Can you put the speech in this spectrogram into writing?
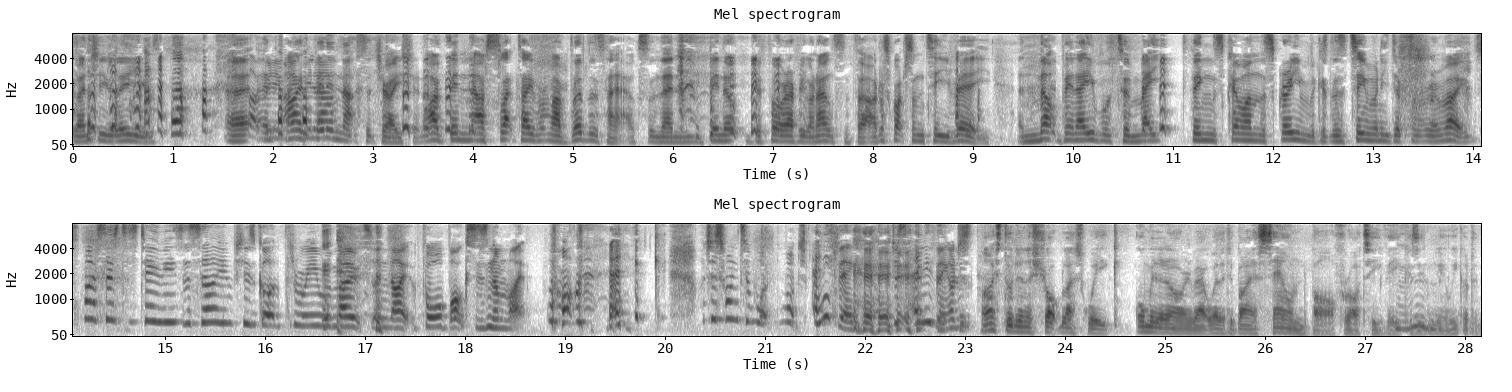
when she leaves. Uh, really and I've me been in that situation. I've been, I've slept over at my brother's house and then been up before everyone else and thought I'll just watch some TV and not been able to make things come on the screen because there's too many different remotes. My sister's TV's the same. She's got three remotes and like four boxes, and I'm like, what the heck? I just wanted to watch, watch anything, just anything. I just I stood in a shop last week, umming and ahhing about whether to buy a sound bar for our TV because Mm. you know, we got a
